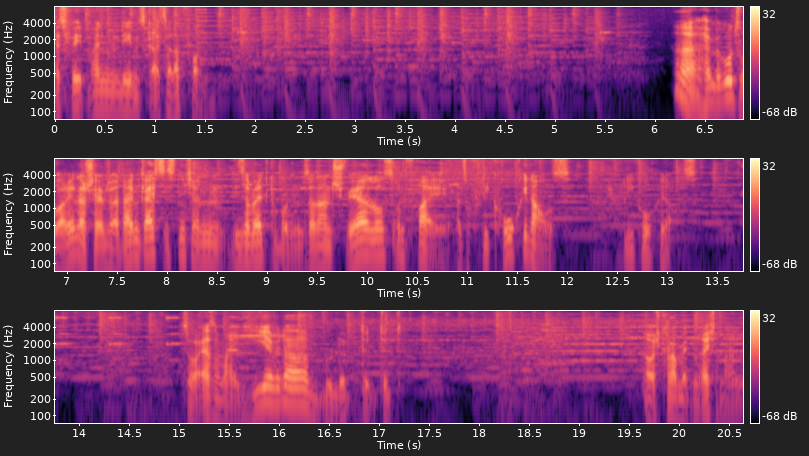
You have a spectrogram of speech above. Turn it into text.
Es weht mein Lebensgeister davon. Ah, gut, Arena Challenger. Dein Geist ist nicht an dieser Welt gebunden, sondern schwerlos und frei. Also flieg hoch hinaus. Ich flieg hoch hinaus. So, erst einmal hier wieder. Oh, ich kann auch mit dem rechten an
